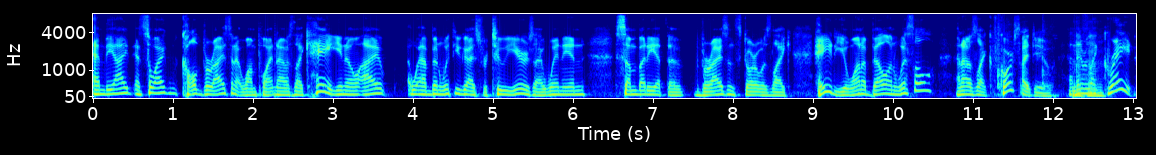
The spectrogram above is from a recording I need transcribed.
and the I and so I called Verizon at one point and I was like, hey, you know, I I've been with you guys for two years. I went in. Somebody at the Verizon store was like, "Hey, do you want a bell and whistle?" And I was like, "Of course I do." And they were like, "Great.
